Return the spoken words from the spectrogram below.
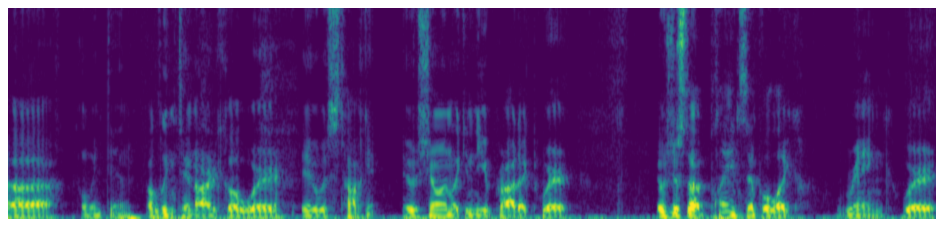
uh, A LinkedIn. a LinkedIn article where it was talking, it was showing like a new product where it was just a plain simple like ring where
